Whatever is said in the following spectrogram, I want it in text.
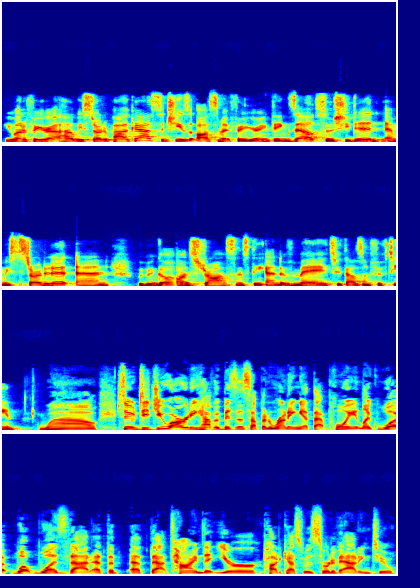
you want to figure out how we start a podcast? And she's awesome at figuring things out. So she did and we started it and we've been going strong since the end of may 2015 wow. So did you already have a business up and running at that point? Like what what was that at the at that time that your podcast was sort of adding to?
